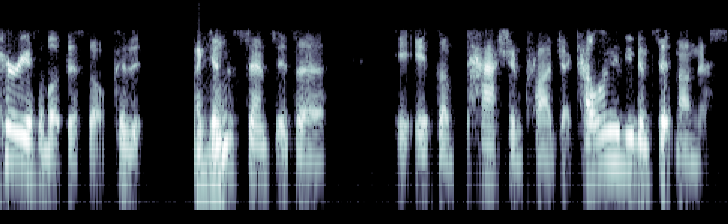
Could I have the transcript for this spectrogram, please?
curious about this though, because I get Mhm. the sense it's a it's a passion project. How long have you been sitting on this?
